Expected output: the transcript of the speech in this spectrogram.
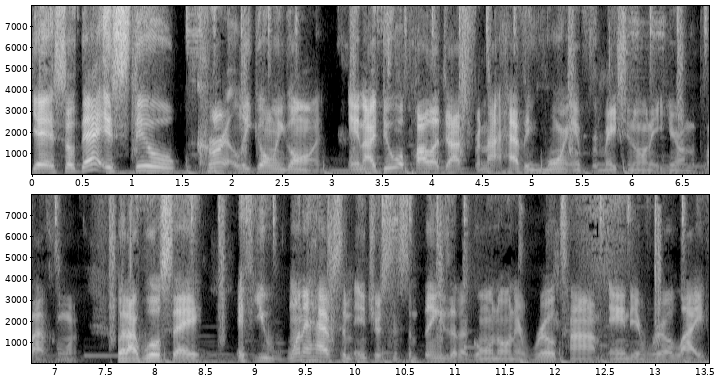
Yeah, so that is still currently going on. And I do apologize for not having more information on it here on the platform. But I will say, if you want to have some interest in some things that are going on in real time and in real life,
